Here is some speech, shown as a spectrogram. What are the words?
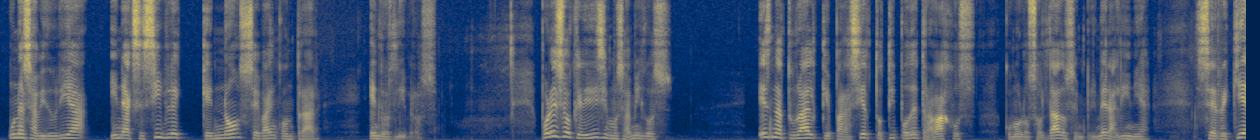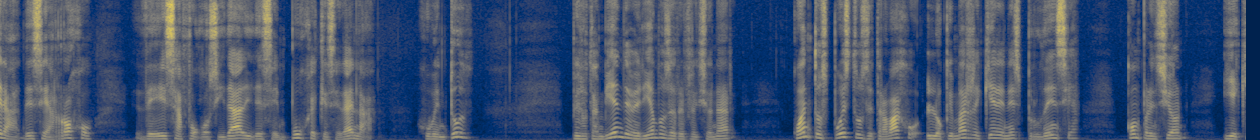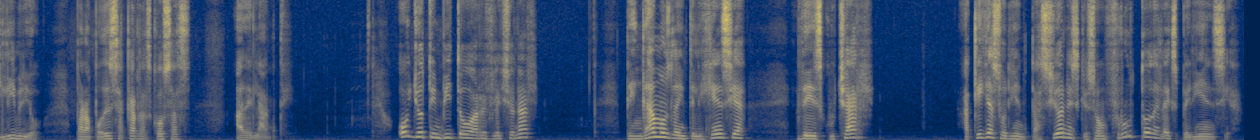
una sabiduría inaccesible que no se va a encontrar en los libros. Por eso, queridísimos amigos, es natural que para cierto tipo de trabajos, como los soldados en primera línea, se requiera de ese arrojo, de esa fogosidad y de ese empuje que se da en la juventud. Pero también deberíamos de reflexionar cuántos puestos de trabajo lo que más requieren es prudencia, comprensión y equilibrio para poder sacar las cosas adelante. Hoy yo te invito a reflexionar. Tengamos la inteligencia de escuchar aquellas orientaciones que son fruto de la experiencia,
